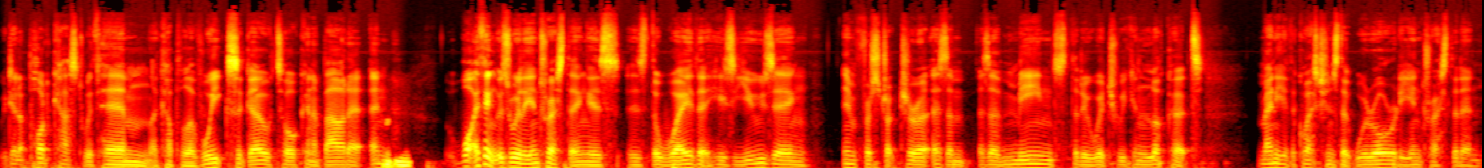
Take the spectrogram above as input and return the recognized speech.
We did a podcast with him a couple of weeks ago talking about it. And mm-hmm. what I think was really interesting is is the way that he's using infrastructure as a as a means through which we can look at many of the questions that we're already interested in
